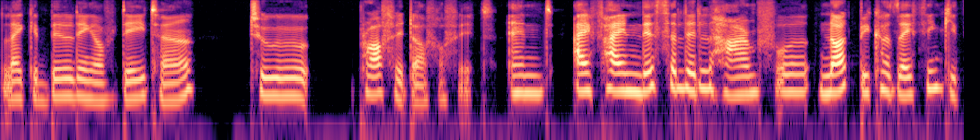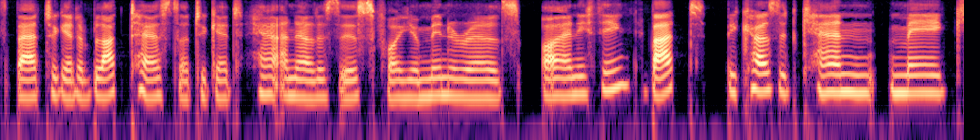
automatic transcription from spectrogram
like a building of data to profit off of it. And I find this a little harmful, not because I think it's bad to get a blood test or to get hair analysis for your minerals or anything, but because it can make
